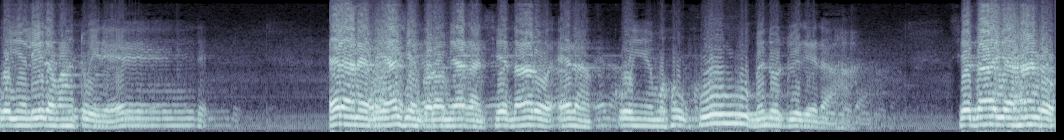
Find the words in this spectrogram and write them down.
ကိုရင်လေးတစ်ပါးတွေ့တယ် အဲ့ဒါနဲ့ဘုရားရှင်ကိုရောမြတ်ကစေသားတို့အဲ့ဒါကိုရင်မဟုတ်ဘူးမင်းတို့တွေ့ခဲ့တာဟာစေသားယဟန်တို့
